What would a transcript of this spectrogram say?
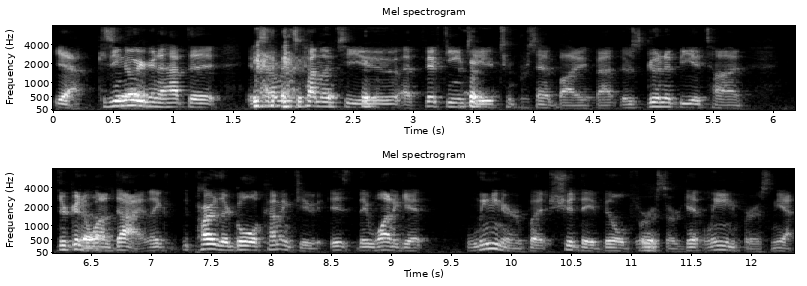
Yeah, because you know yeah. you're going to have to. If someone's coming to you at 15 to 18 percent body fat, there's going to be a time they're going to yeah. want to die. Like part of their goal coming to you is they want to get leaner, but should they build first or get lean first? And yeah,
